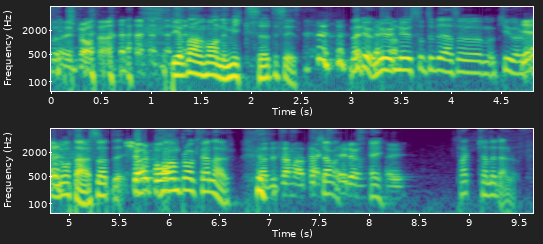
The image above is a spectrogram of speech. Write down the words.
börjar vi prata. det är bara en vanlig mixer till sist. Men du, nu, nu så Tobias och Q upp Yes. en låt här så att Kör på. ha en bra kväll här. ja, detsamma. Tack. Hej då. Hej. Tack Kalle Derroff.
